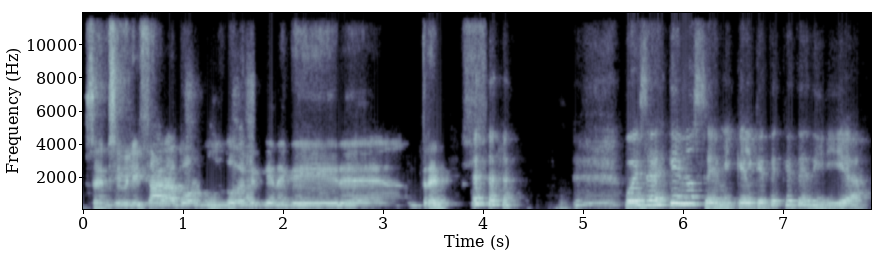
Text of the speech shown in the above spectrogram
sensibilizar a todo el mundo de que tiene que ir en tren? Pues es que no sé, Miquel, ¿qué te, ¿qué te diría?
